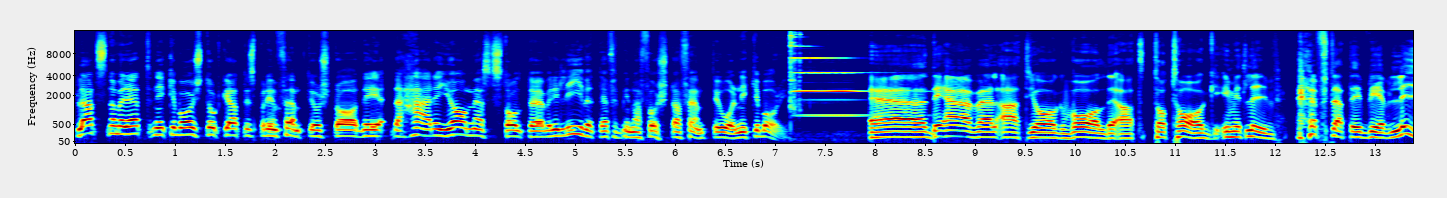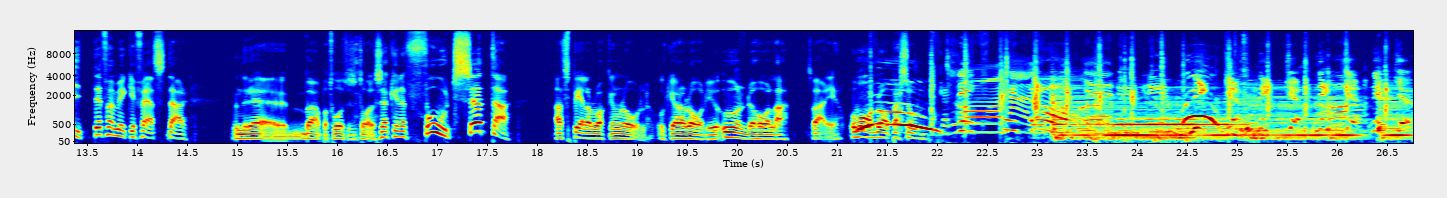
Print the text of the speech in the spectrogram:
Plats nummer ett, Nicke Borg, stort grattis på din 50-årsdag. Det, det här är jag mest stolt över i livet efter mina första 50 år. Nicke Borg. Eh, det är väl att jag valde att ta tag i mitt liv efter att det blev lite för mycket fest där under eh, början på 2000-talet. Så jag kunde fortsätta att spela rock'n'roll och göra radio och underhålla Sverige och vara en bra person. Riktigt bra. Nicke, Nicke, Nicke, Nicke.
